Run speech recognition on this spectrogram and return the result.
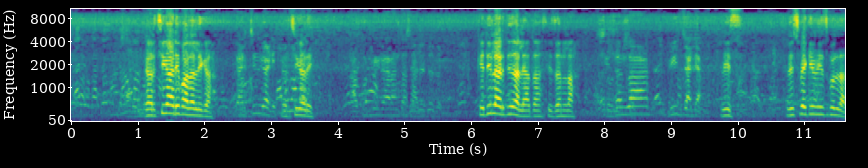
घरची गाडी पाळाली का? घरचीच गाडी. घरची गाडी. किती लढती झाल्या आता सीझनला? सीझनला वीस झाल्या. वीस. वीस पैकी वीस गुलाल.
